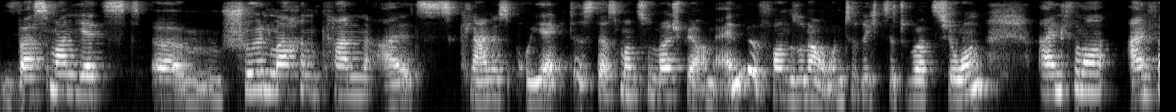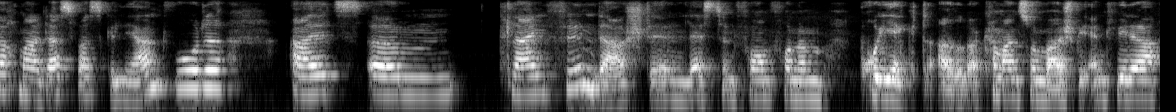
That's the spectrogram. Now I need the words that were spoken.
was man jetzt ähm, schön machen kann als kleines Projekt ist, dass man zum Beispiel am Ende von so einer Unterrichtssituation einfach mal, einfach mal das, was gelernt wurde, als ähm, kleinen Film darstellen lässt in Form von einem Projekt. Also da kann man zum Beispiel entweder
